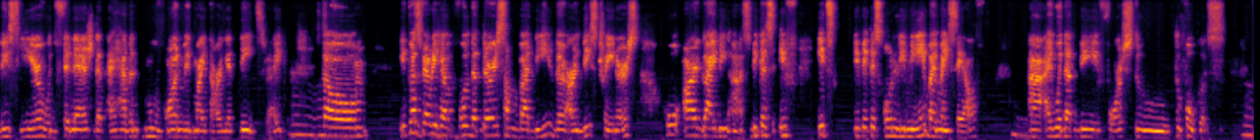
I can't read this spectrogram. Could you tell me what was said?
this year would finish that I haven't moved on with my target dates, right? Mm. So it was very helpful that there is somebody, there are these trainers who are guiding us because if it's if it is only me by myself, uh, I would not be forced to to focus. Mm.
